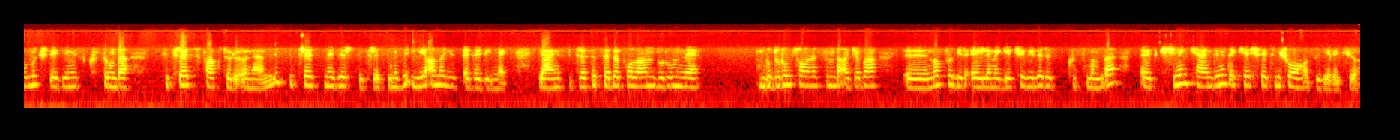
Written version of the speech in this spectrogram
sonuç dediğimiz kısımda stres faktörü önemli. Stres nedir? Stresimizi iyi analiz edebilmek. Yani strese sebep olan durum ne? Bu durum sonrasında acaba e, nasıl bir eyleme geçebiliriz kısmında evet kişinin kendini de keşfetmiş olması gerekiyor.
